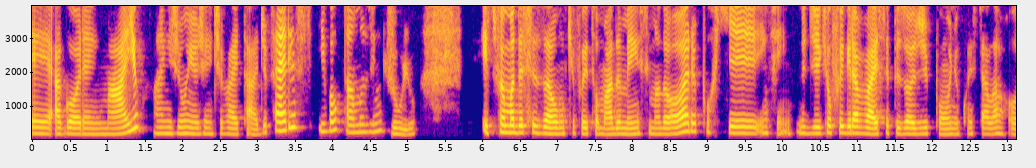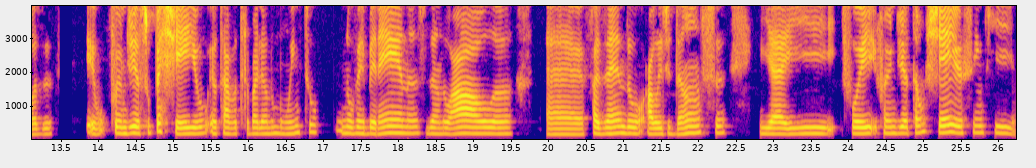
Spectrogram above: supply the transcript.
É, agora em maio, aí em junho a gente vai estar tá de férias e voltamos em julho. Isso foi uma decisão que foi tomada meio em cima da hora, porque, enfim, no dia que eu fui gravar esse episódio de Pônio com Estela Rosa, eu, foi um dia super cheio, eu estava trabalhando muito no Verberenas, dando aula, é, fazendo aula de dança, e aí foi, foi um dia tão cheio, assim, que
